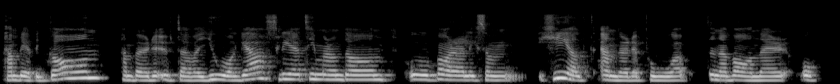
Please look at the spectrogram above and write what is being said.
Han blev vegan, han började utöva yoga flera timmar om dagen och bara liksom helt ändrade på sina vanor och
